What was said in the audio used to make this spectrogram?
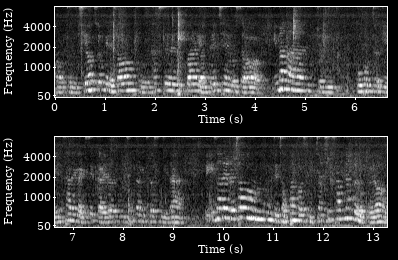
어, 그 지역 속에서 그 학습과 연대체로서 이만한 좀 모범적인 사례가 있을까 이런 생각이 들었습니다. 이 사례를 처음 이제 접한 것은 2013년도였고요.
